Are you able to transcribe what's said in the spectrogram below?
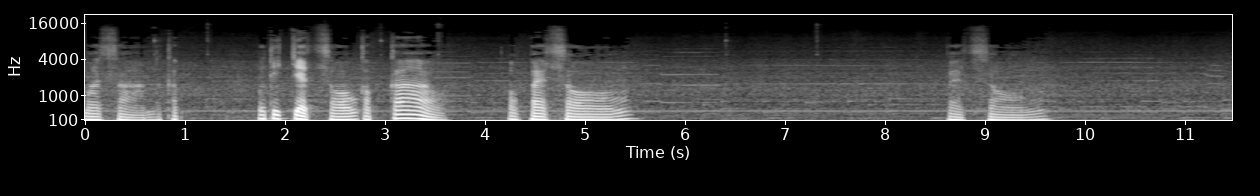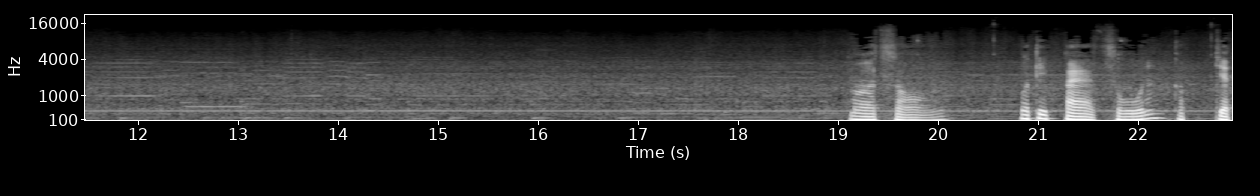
มาสามนะครับงวดที่เจ็ดสองกับเก้าออกแปดสอง แปดสองมาสองวันที่แปดศูนย์กับเจ็ด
